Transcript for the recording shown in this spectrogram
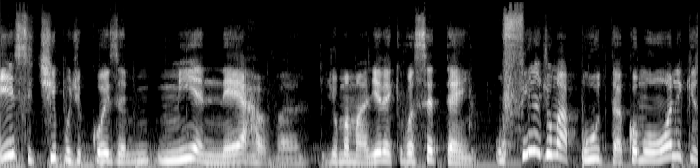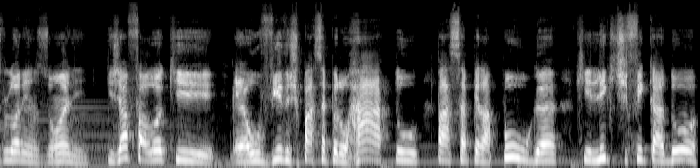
Esse tipo de coisa me enerva de uma maneira que você tem o filho de uma puta como Onyx Lorenzoni, que já falou que é, o vírus passa pelo rato, passa pela pulga, que liquidificador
